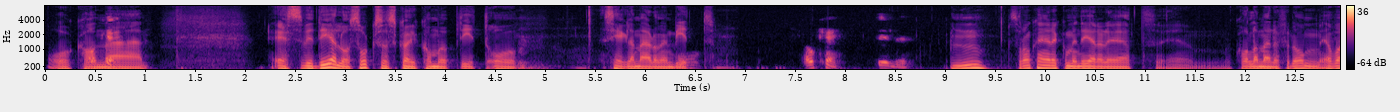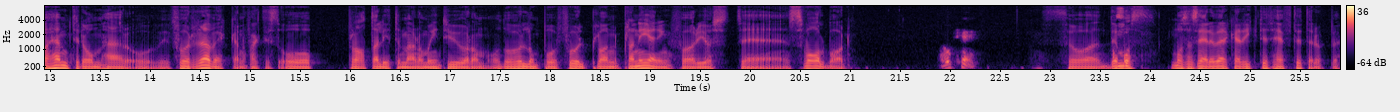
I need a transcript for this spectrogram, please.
och ha Okej. med SV Delos också ska ju komma upp dit och segla med dem en bit. OK. Stilig. Mm, så de kan jag rekommendera dig att eh, kolla med det för dem. Jag var hem till dem här och, förra veckan faktiskt och pratade lite med dem och intervjuade dem och då höll de på full plan, planering för just eh, Svalbard. OK. Så det måste, måste jag säga, det verkar riktigt häftigt där uppe.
